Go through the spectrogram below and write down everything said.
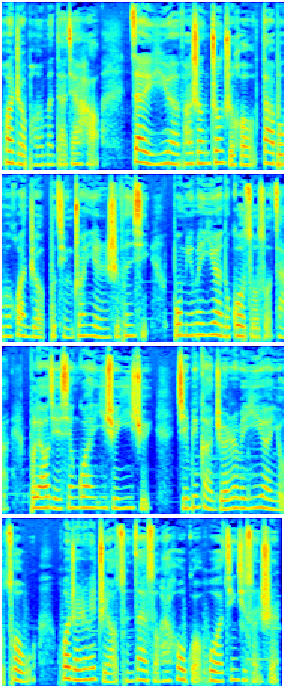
患者朋友们，大家好。在与医院发生争执后，大部分患者不请专业人士分析，不明白医院的过错所在，不了解相关医学依据，仅凭感觉认为医院有错误，或者认为只要存在损害后果或经济损失，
